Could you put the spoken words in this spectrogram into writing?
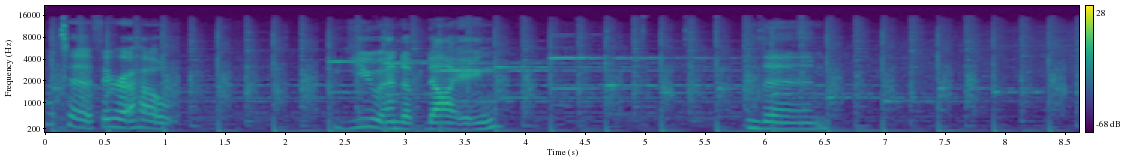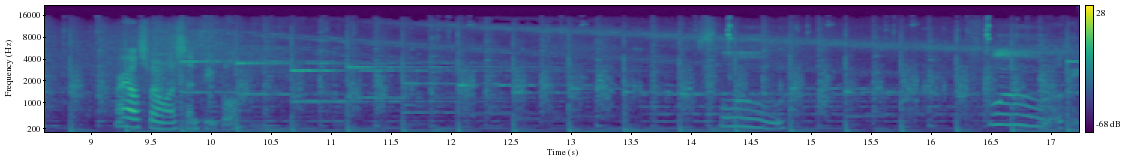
I'd like to figure out how you end up dying. And then where else do I want to send people? Foo. Okay.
